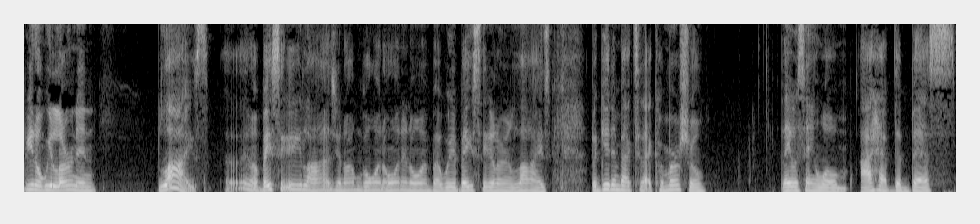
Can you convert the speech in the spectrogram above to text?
you know, we learning lies. Uh, you know, basically lies. You know, I'm going on and on, but we're basically learning lies. But getting back to that commercial, they were saying, "Well, I have the best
